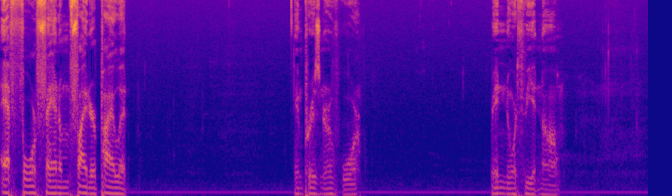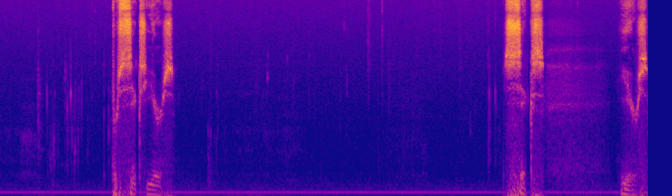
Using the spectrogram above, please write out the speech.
F 4 Phantom fighter pilot, and prisoner of war in North Vietnam for six years. Six years.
